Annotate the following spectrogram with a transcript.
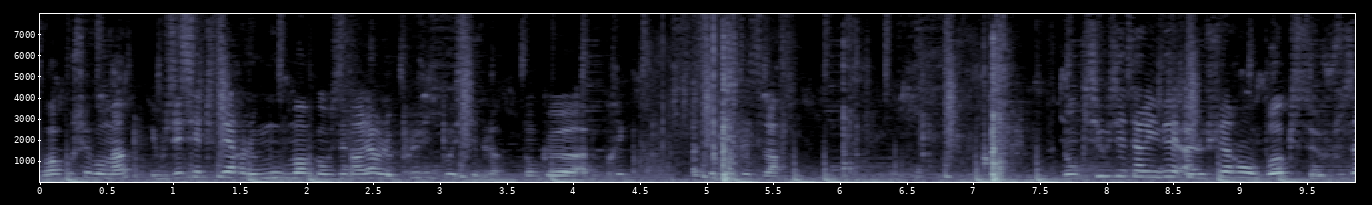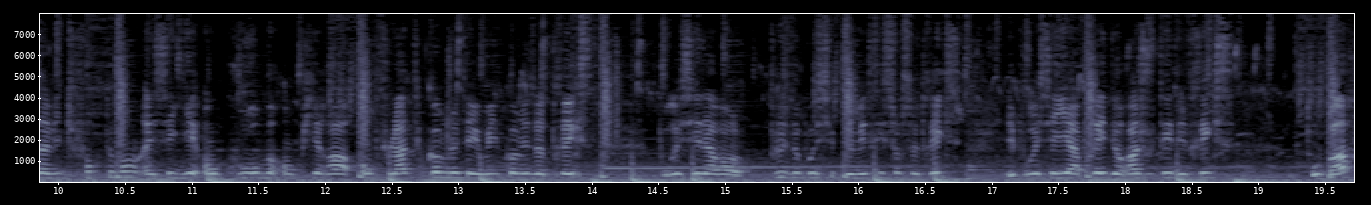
vous rapprochez vos mains et vous essayez de faire le mouvement quand vous êtes en l'air le plus vite possible. Donc à peu près à cette vitesse là. Donc si vous êtes arrivé à le faire en box, je vous invite fortement à essayer en courbe, en pira, en flat, comme le tail whip, comme les autres tricks, pour essayer d'avoir le plus de possible de maîtrise sur ce trick et pour essayer après de rajouter des tricks au bar.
